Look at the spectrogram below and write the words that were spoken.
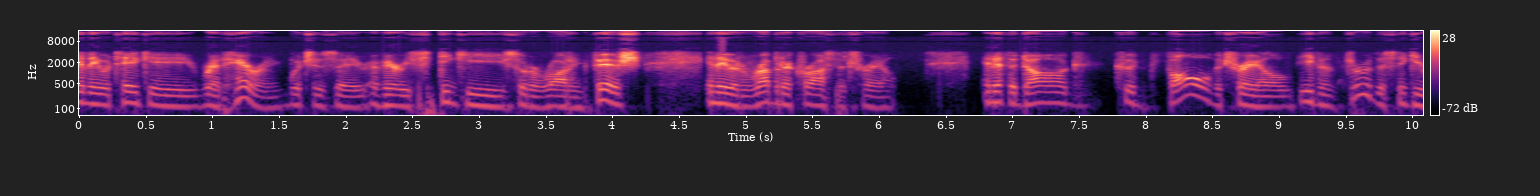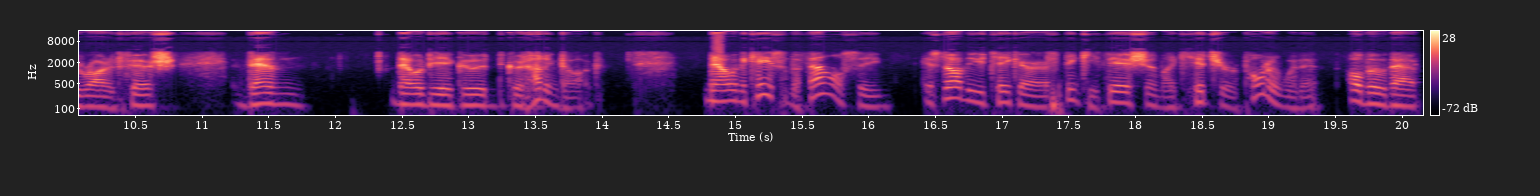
and they would take a red herring, which is a, a very stinky sort of rotting fish, and they would rub it across the trail. And if the dog could follow the trail even through the stinky rotted fish, then that would be a good good hunting dog. Now, in the case of the fallacy, it's not that you take a stinky fish and like hit your opponent with it, although that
